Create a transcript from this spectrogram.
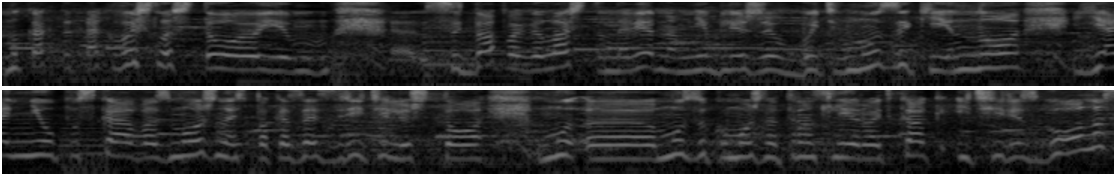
Ну, как-то так вышло, что эм, э, судьба повела, что, наверное, мне ближе быть в музыке, но я не упускаю возможность показать зрителю, что му- э, музыку можно транслировать как и через голос,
